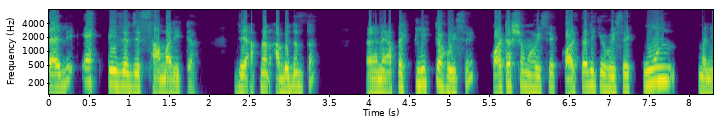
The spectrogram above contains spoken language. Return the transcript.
চাইলে এক পেজের যে সামারিটা যে আপনার আবেদনটা মানে আপনার ক্লিকটা হয়েছে কয়টার সময় হয়েছে কয় তারিখে হয়েছে কোন মানে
